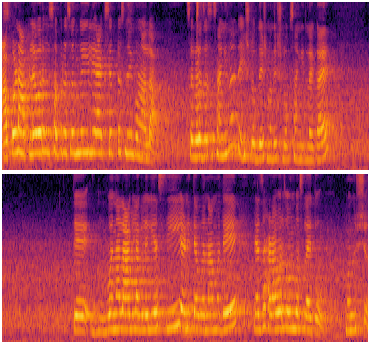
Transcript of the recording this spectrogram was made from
आपण आपल्यावर जसा प्रसंग येईल हे ॲक्सेप्टच नाही कोणाला. सगळं जसं सांगितलं ना ते इष्टोपदेशमध्ये श्लोक सांगितलंय काय? ते वनाला आग लागलेली असती आणि त्या वनामध्ये त्या झाडावर जाऊन बसलाय तो मनुष्य.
